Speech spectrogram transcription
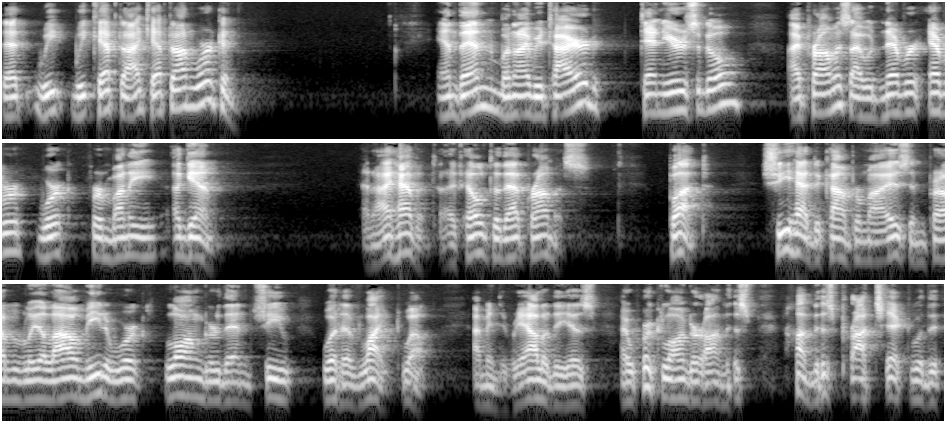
That we, we kept, I kept on working. And then when I retired 10 years ago, I promised I would never, ever work for money again. And I haven't. I've held to that promise. But she had to compromise and probably allow me to work longer than she would have liked. Well, I mean, the reality is I worked longer on this on this project with the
